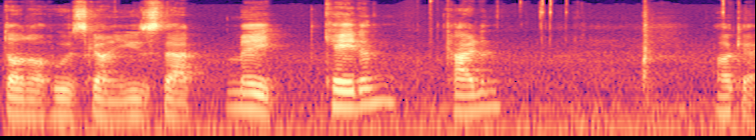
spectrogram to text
don't know who's going to use that. Maybe Kaden? Kaiden? Okay.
